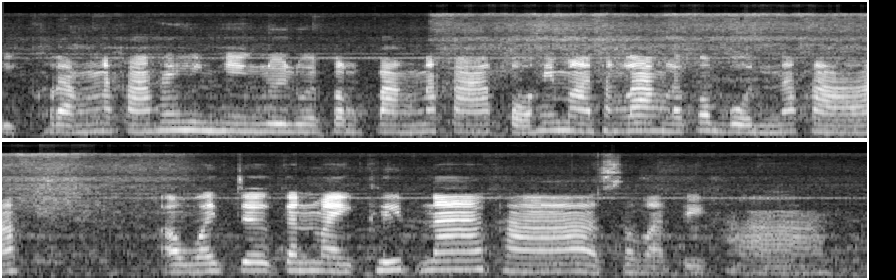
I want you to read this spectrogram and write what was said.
อีกครั้งนะคะ ให้เฮงๆรวยๆปังๆนะคะ ขอให้มาทั้งล่างแล้วก็บนนะคะ เอาไว้เจอกันใหม่คลิปหน้าค่ะ สวัสดีค่ะ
